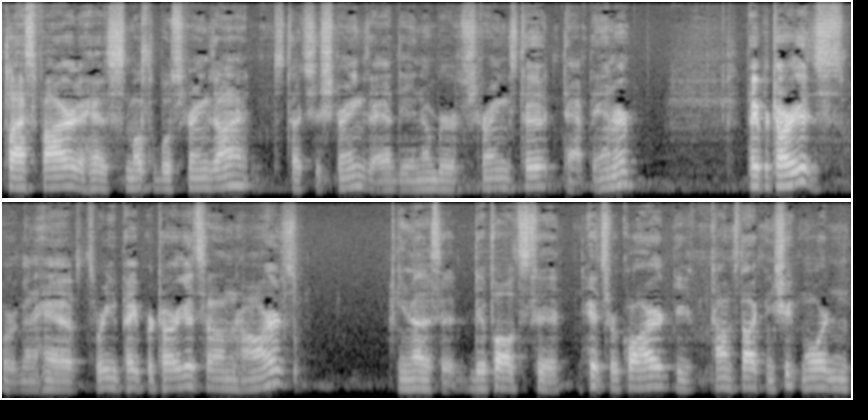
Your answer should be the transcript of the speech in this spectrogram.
classifier that has multiple strings on it. Just touch the strings, add the number of strings to it, tap to enter. Paper targets. We're going to have three paper targets on ours. You notice it defaults to hits required. Comstock can shoot more than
